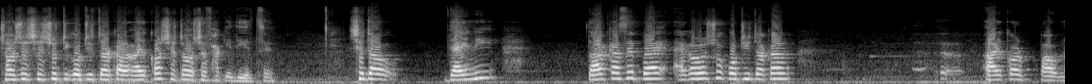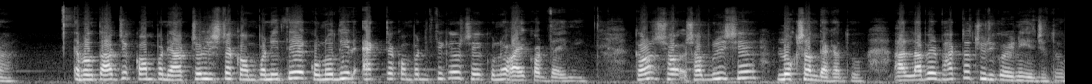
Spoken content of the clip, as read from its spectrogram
ছশো ছেষট্টি কোটি টাকার আয়কর সেটাও সে ফাঁকি দিয়েছে। সেটাও দেয়নি। তার কাছে প্রায় এগারোশো কোটি টাকার আয়কর পাওনা। এবং তার যে কোম্পানি আটচল্লিশটা কোম্পানিতে কোনো দিন একটা কোম্পানি থেকেও সে কোনো আয়কর দেয়নি। কারণ সবগুলি সে লোকসান দেখাতো। আর লাভের ভাগটা চুরি করে নিয়ে যেত।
